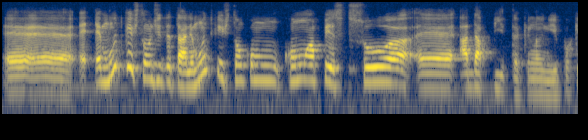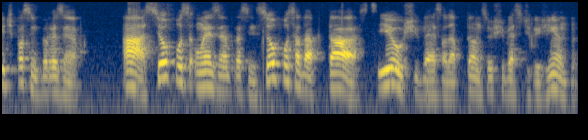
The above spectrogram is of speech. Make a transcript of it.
é, é, é, muito questão de detalhe, é muito questão como, como uma pessoa é, adapta aquilo ali. Porque, tipo assim, por exemplo, ah, se eu fosse, um exemplo assim, se eu fosse adaptar, se eu estivesse adaptando, se eu estivesse dirigindo,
